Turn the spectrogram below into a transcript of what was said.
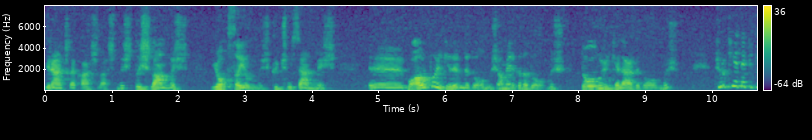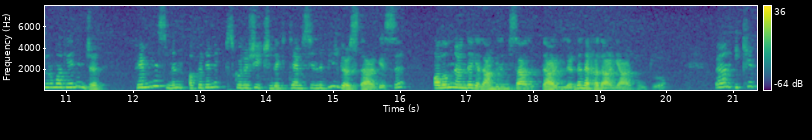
dirençle karşılaşmış, dışlanmış, yok sayılmış, küçümsenmiş. Ee, bu Avrupa ülkelerinde de olmuş, Amerika'da da olmuş, Doğulu ülkelerde de olmuş. Türkiye'deki duruma gelince feminizmin akademik psikoloji içindeki temsilini bir göstergesi alanın önde gelen bilimsel dergilerinde ne kadar yer bulduğu. Ben iki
